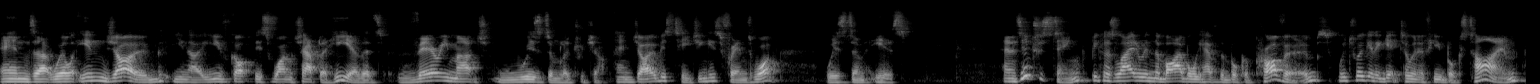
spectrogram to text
And, uh, well, in Job, you know, you've got this one chapter here that's very much wisdom literature. And Job is teaching his friends what wisdom is. And it's interesting because later in the Bible we have the book of Proverbs, which we're going to get to in a few books' time,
